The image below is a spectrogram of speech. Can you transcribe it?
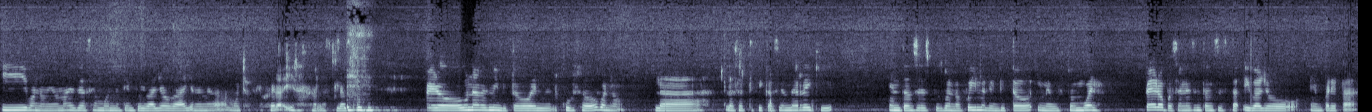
y bueno, mi mamá desde hace un buen tiempo iba a yoga y a mí me daba mucha flojera ir a las clases. Pero una vez me invitó el curso, bueno, la, la certificación de Reiki. Entonces, pues bueno, fui, me lo invitó y me gustó un buen pero pues en ese entonces iba yo en prepa.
